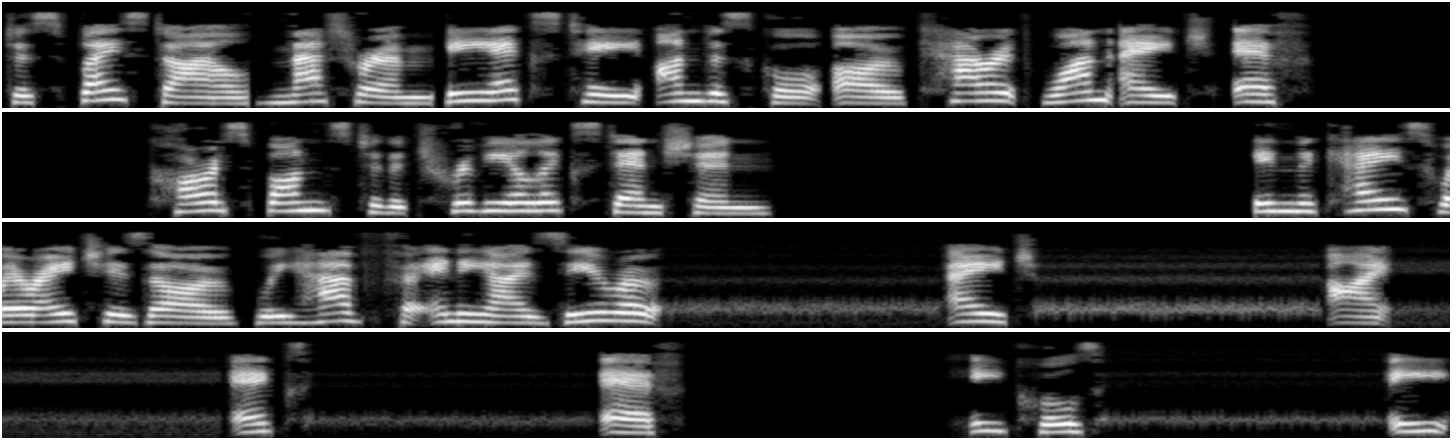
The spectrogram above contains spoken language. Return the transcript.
display style mathrm ext underscore o caret one h f corresponds to the trivial extension. In the case where H is O, we have for any I zero H I X F equals E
